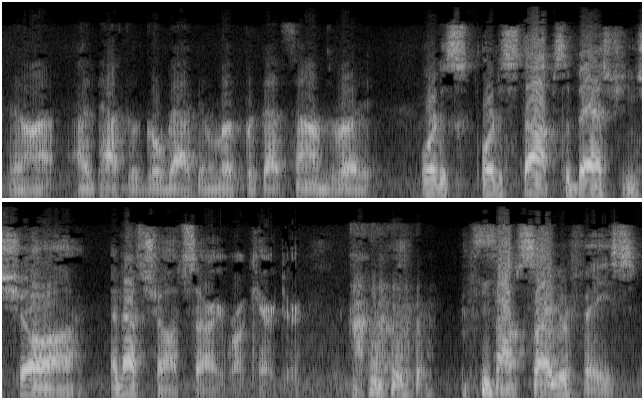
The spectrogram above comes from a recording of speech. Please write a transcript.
You know, I, I'd have to go back and look, but that sounds right. Or to or to stop Sebastian Shaw, and not Shaw, sorry, wrong character. stop Cyberface,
